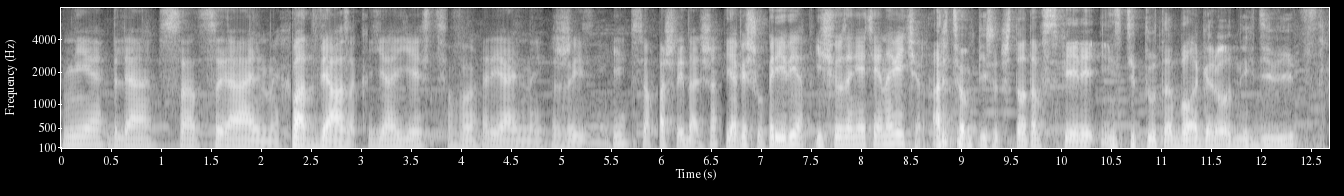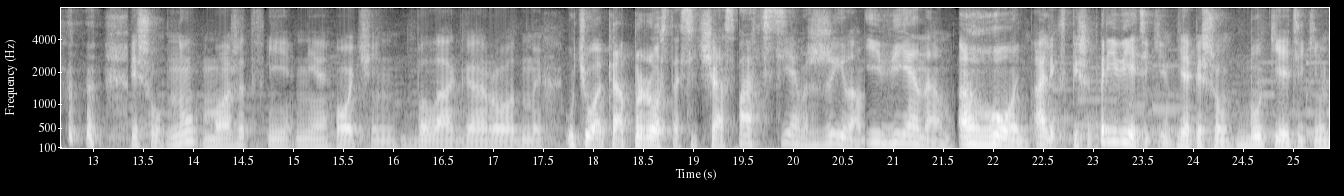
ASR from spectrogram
не для социальных подвязок. Я есть в реальной жизни. И все. Пошли дальше. Я пишу. Привет. Ищу занятия на вечер. Артем пишет что-то в сфере Института благородных девиц. Пишу. Ну, может и не очень благородных. У чувака просто сейчас по всем жилам и венам огонь. Алекс пишет. Приветики. Я пишу. Букетики.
